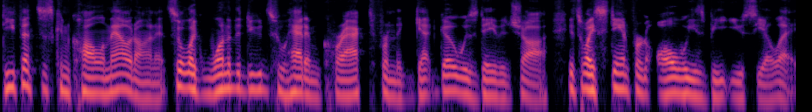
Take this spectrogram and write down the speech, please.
Defenses can call him out on it. So, like one of the dudes who had him cracked from the get go was David Shaw. It's why Stanford always beat UCLA.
